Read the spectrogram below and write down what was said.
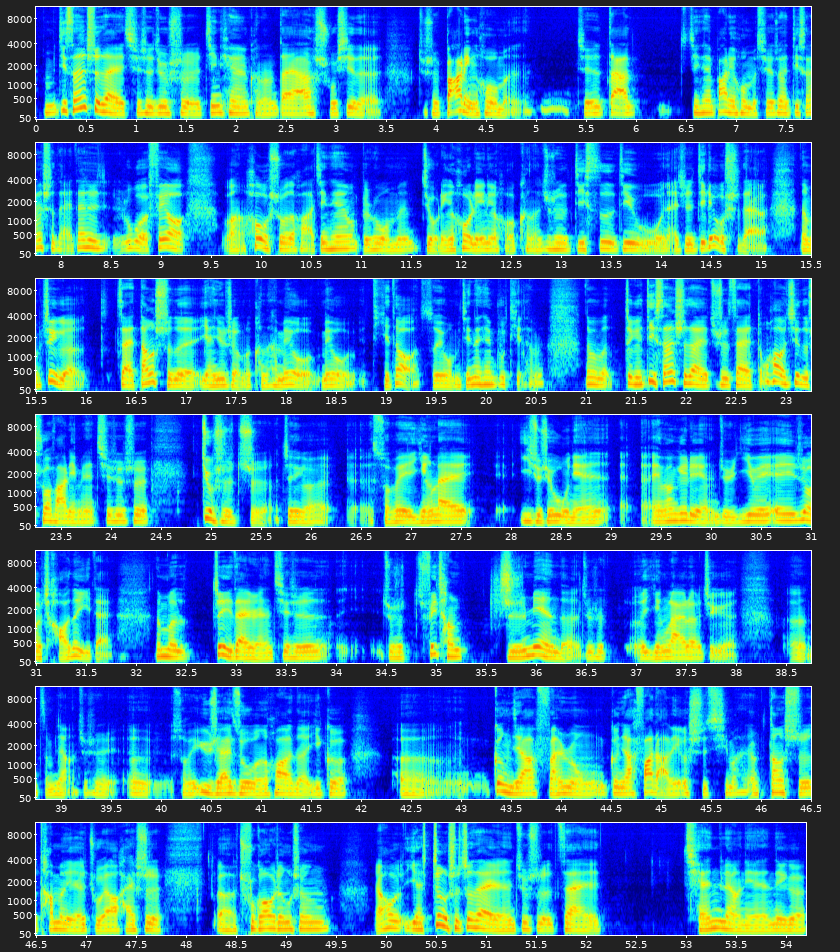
那么第三世代其实就是今天可能大家熟悉的，就是八零后们。其实大家。今天八零后们其实算第三世代，但是如果非要往后说的话，今天比如说我们九零后、零零后，可能就是第四、第五乃至第六时代了。那么这个在当时的研究者们可能还没有没有提到，所以我们今天先不提他们。那么这个第三时代，就是在东浩纪的说法里面，其实是就是指这个呃所谓迎来一九九五年 Evangelion 就是 EVA 热潮的一代。那么这一代人其实就是非常。直面的，就是呃，迎来了这个，嗯，怎么讲，就是呃，所谓御宅族文化的一个呃更加繁荣、更加发达的一个时期嘛。然后当时他们也主要还是呃初高中生，然后也正是这代人，就是在前两年那个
